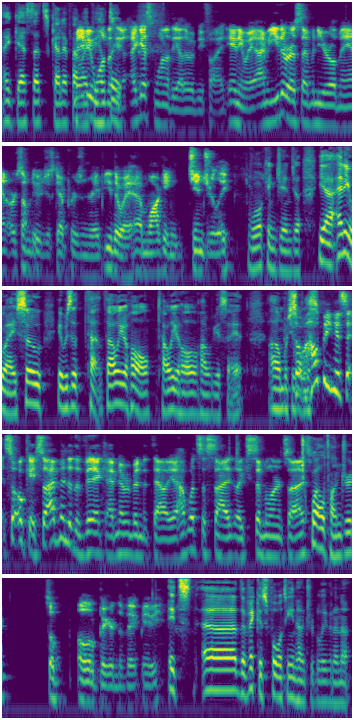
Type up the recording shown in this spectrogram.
I guess that's kind of how Maybe I feel one of too. the I guess one of the other would be fine. Anyway, I'm either a seven year old man or somebody who just got prison raped. Either way, I'm walking gingerly. Walking ginger. Yeah. Anyway, so it was at Th- Thalia Hall, Thalia Hall, however you say it. Um, which is So almost how big is it? So okay, so I've been to the Vic. I've never been to Thalia. How, what's the size? Like similar in size? twelve hundred. So a little bigger than the Vic, maybe. It's uh the Vic is fourteen hundred, believe it or not.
